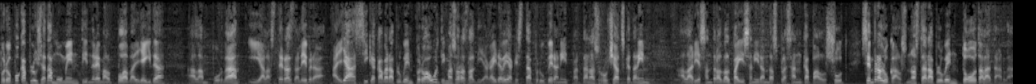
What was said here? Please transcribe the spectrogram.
però poca pluja de moment tindrem al Pla de Lleida, a l'Empordà i a les Terres de l'Ebre. Allà sí que acabarà plovent, però a últimes hores del dia, gairebé aquesta propera nit. Per tant, els ruixats que tenim a l'àrea central del país s'aniran desplaçant cap al sud. Sempre locals, no estarà plovent tota la tarda.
